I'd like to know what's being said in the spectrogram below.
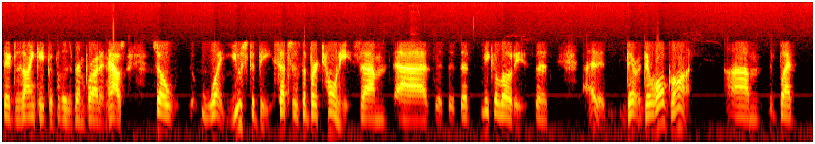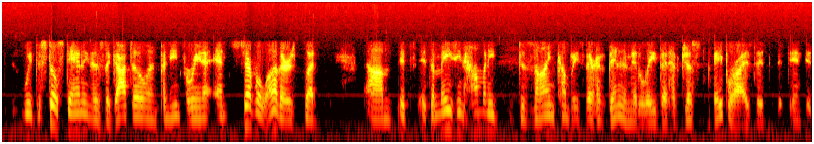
their design capability has been brought in house. So what used to be, such as the Bertonis, um, uh, the, the, the Michelottis, the uh, they're they're all gone. Um, but we're still standing as Zagato and Pininfarina and several others. But um, it's it's amazing how many design companies there have been in Italy that have just vaporized it. it, it, it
